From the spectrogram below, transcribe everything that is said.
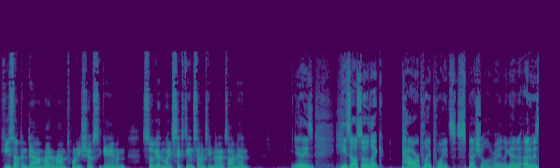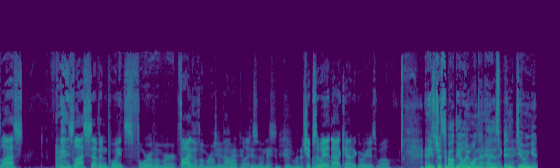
he's up and down right around twenty shifts a game, and still getting like 16, 17 minutes. I'm in. Yeah, he's he's also like power play points special, right? Like out of, his last his last seven points, four of them are five of them are on the power play. So he chips away at that category as well. and he's just about the only one that has that been guy. doing it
